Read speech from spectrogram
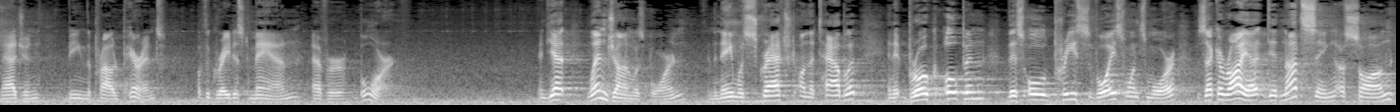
Imagine being the proud parent of the greatest man ever born. And yet, when John was born, and the name was scratched on the tablet, and it broke open this old priest's voice once more, Zechariah did not sing a song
